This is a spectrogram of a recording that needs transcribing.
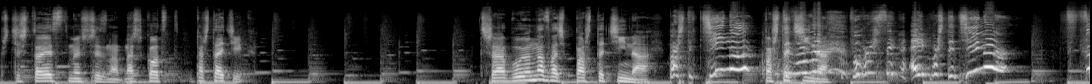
Przecież to jest mężczyzna, nasz kot pasztecik. Trzeba było ją nazwać pasztecina. Pasztecina? Wyobraź sobie, ej, pasztecina? Co?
